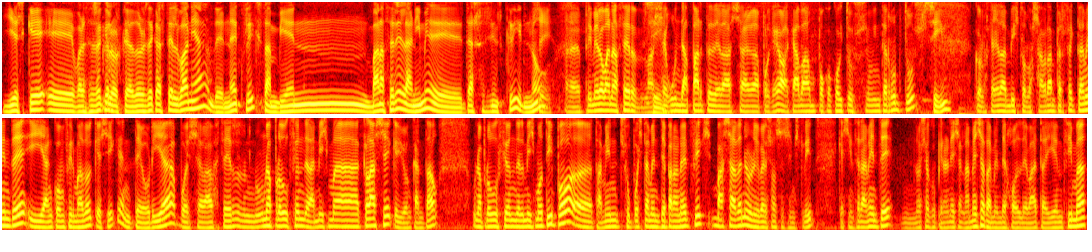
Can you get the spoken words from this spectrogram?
Y es que eh, parece ser que los creadores de Castlevania, de Netflix, también van a hacer el anime de, Assassin's Creed, ¿no? Sí, eh, primero van a hacer la Sí. segunda parte de la saga, porque claro, acaba un poco coitus interruptus. Sí. con los que ya lo han visto lo sabrán perfectamente y han confirmado que sí, que en teoría pues se va a hacer una producción de la misma clase, que yo he encantado, una producción del mismo tipo, eh, también supuestamente para Netflix, basada en el universo Assassin's Creed, que sinceramente, no sé qué opinaréis en la mesa, también dejo el debate ahí encima,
